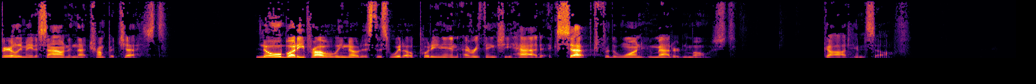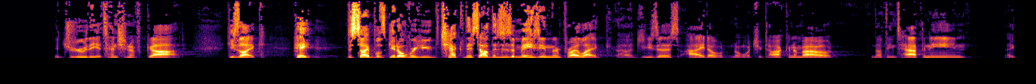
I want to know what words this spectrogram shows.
barely made a sound in that trumpet chest. Nobody probably noticed this widow putting in everything she had, except for the one who mattered most God Himself. It drew the attention of God. He's like, hey, disciples, get over here. Check this out. This is amazing. They're probably like, uh, Jesus, I don't know what you're talking about. Nothing's happening. Like,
